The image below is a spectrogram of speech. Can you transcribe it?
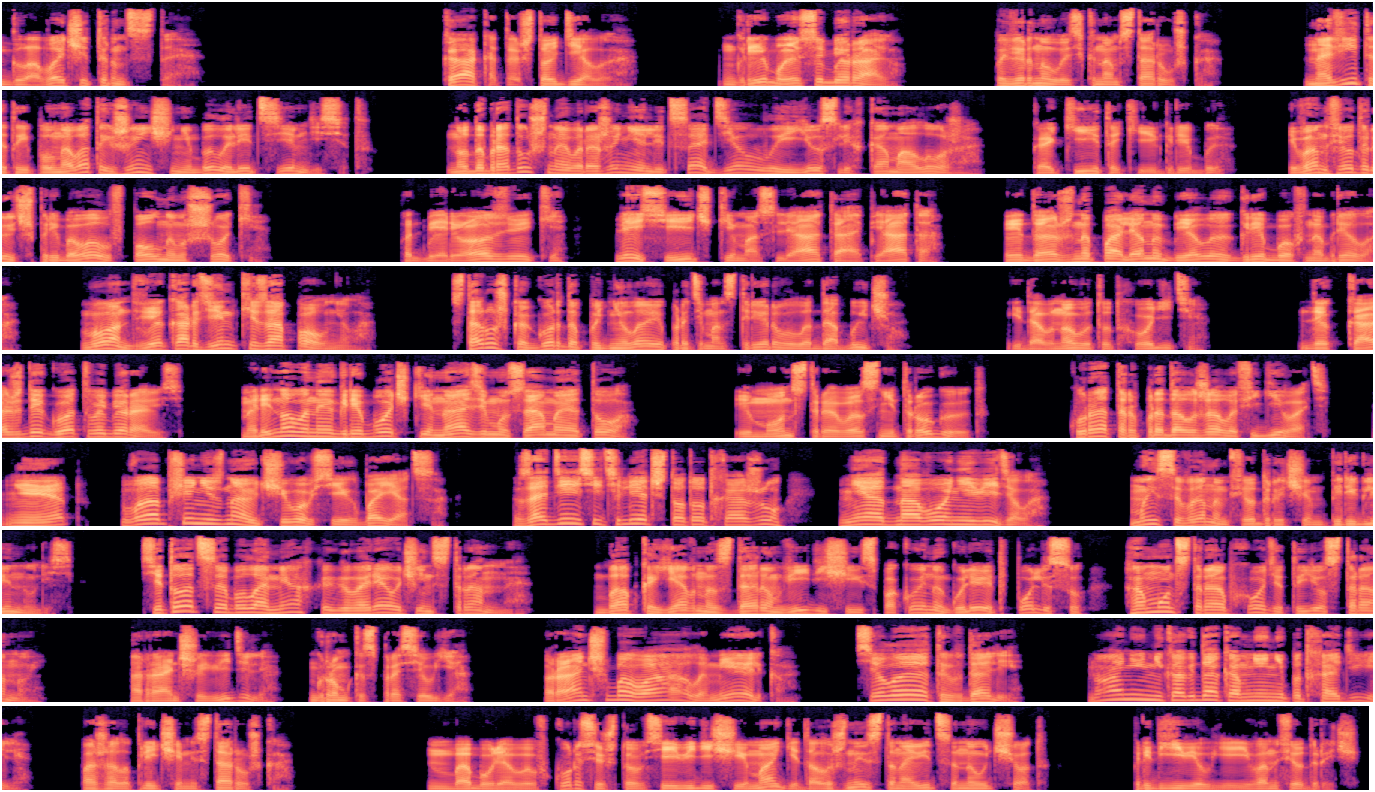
Глава 14. «Как это что делаю?» «Грибы собираю», — повернулась к нам старушка. На вид этой полноватой женщине было лет 70. Но добродушное выражение лица делало ее слегка моложе. Какие такие грибы? Иван Федорович пребывал в полном шоке. Подберезовики, лисички, маслята, опята. И даже на поляну белых грибов набрела. Вон, две корзинки заполнила. Старушка гордо подняла и продемонстрировала добычу. «И давно вы тут ходите?» «Да каждый год выбираюсь. Маринованные грибочки на зиму самое то». «И монстры вас не трогают?» Куратор продолжал офигевать. «Нет, вообще не знаю, чего все их боятся. За десять лет, что тут хожу, ни одного не видела». Мы с Иваном Федоровичем переглянулись. Ситуация была, мягко говоря, очень странная. Бабка явно с даром видящей спокойно гуляет по лесу, а монстры обходят ее стороной. «Раньше видели?» — громко спросил я. «Раньше бывало, мельком. Силуэты вдали. Но они никогда ко мне не подходили», — пожала плечами старушка. «Бабуля, вы в курсе, что все видящие маги должны становиться на учет?» — предъявил ей Иван Федорович.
